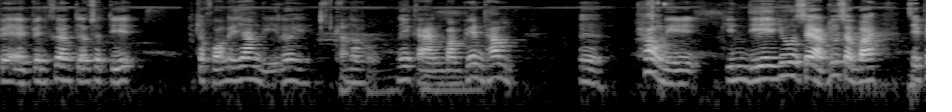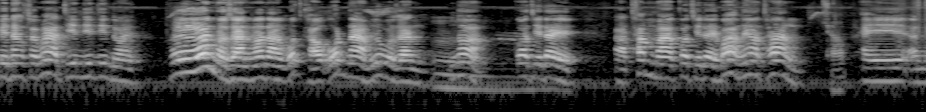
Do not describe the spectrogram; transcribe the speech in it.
เป็นไอ้เป็นเครื่องเตือนสติเจ้าของได้อย่างดีเลยครับเนาะผมในการบำเพ็ญธรรมเออเฮานี่กินดีอยู่แซ่บอยู่สบายสิเป็นทางสมาธินิดๆหน่อยๆเพิ่นว่าซั่นว่าน่ะอดข้าวอดน้ำอยู่ว่าซั่นอืมเนาะก็สิได้อ่าทำมาก็สิได้วางแนวทางครับให้อัน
